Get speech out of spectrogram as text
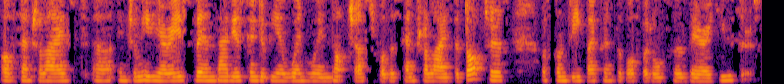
of centralized uh, intermediaries, then that is going to be a win win, not just for the centralized adopters of some DeFi principles, but also their users.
